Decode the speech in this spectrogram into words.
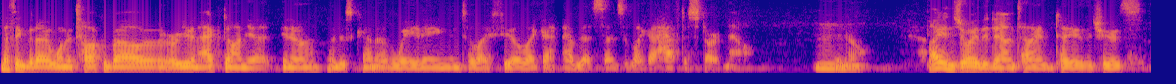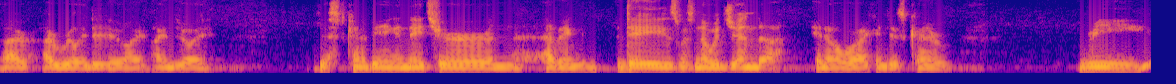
Nothing that i want to talk about or even act on yet you know? I'm just kind of waiting until i feel like i have that sense of like i have to start now mm. you know I enjoy the downtime, tell you the truth. I, I really do. I, I enjoy just kind of being in nature and having days with no agenda, you know, where I can just kind of re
